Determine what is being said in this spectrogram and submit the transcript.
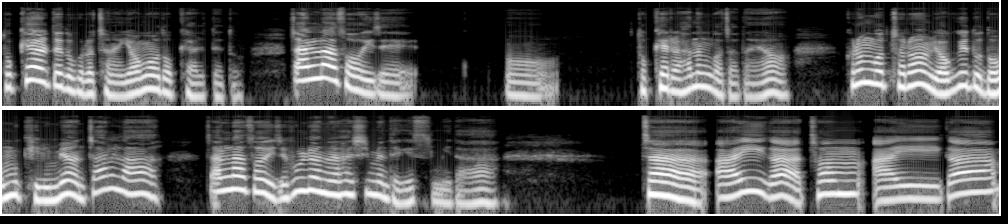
독해할 때도 그렇잖아요. 영어 독해할 때도 잘라서 이제 어 독해를 하는 거잖아요. 그런 것처럼 여기도 너무 길면 잘라 잘라서 이제 훈련을 하시면 되겠습니다. 자, i가 점 i가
